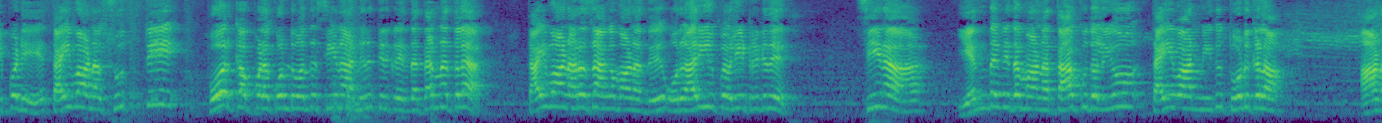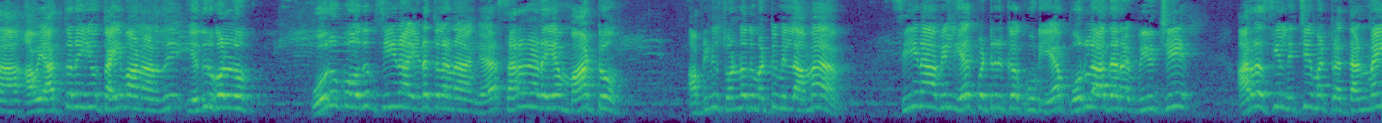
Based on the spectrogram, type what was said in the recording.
இப்படி தைவானை சுத்தி போர்க்கப்பலை கொண்டு வந்து சீனா நிறுத்திருக்கிற இந்த தருணத்துல தைவான் அரசாங்கமானது ஒரு அறிவிப்பை வெளியிட்டு இருக்குது சீனா எந்த விதமான தாக்குதலையும் தைவான் மீது தொடுக்கலாம். ஆனா அவை அத்தனையும் தைவானானது எதிர்கொள்ளும். ஒருபோதும் சீனா இடத்துல நாங்க சரணடைய மாட்டோம் அப்படின்னு சொன்னது மட்டும் இல்லாம சீனாவில் ஏற்பட்டிருக்கக்கூடிய பொருளாதார வீழ்ச்சி அரசியல் நிச்சயமற்ற தன்மை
